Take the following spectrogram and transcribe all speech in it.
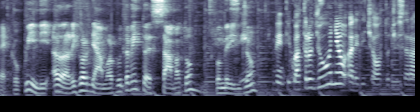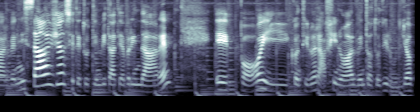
Ecco, quindi allora ricordiamo l'appuntamento è sabato pomeriggio. Sì, 24 giugno alle 18 ci sarà il vernissage, siete tutti invitati a brindare e poi continuerà fino al 28 di luglio.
